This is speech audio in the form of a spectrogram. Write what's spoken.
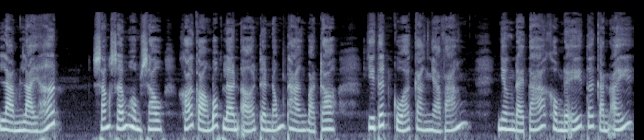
Làm lại hết Sáng sớm hôm sau, khói còn bốc lên ở trên đống than và tro, di tích của căn nhà vắng. Nhưng đại tá không để ý tới cảnh ấy.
